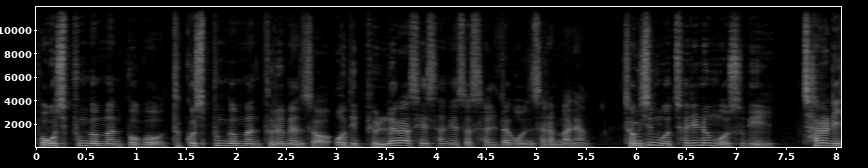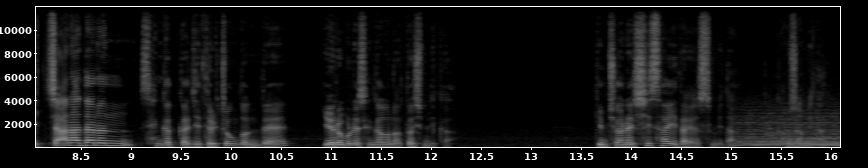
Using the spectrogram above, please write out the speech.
보고 싶은 것만 보고 듣고 싶은 것만 들으면서 어디 별나라 세상에서 살다가 온 사람 마냥 정신 못 차리는 모습이 차라리 짠하다는 생각까지 들 정도인데 여러분의 생각은 어떠십니까 김치환의 시사이다였습니다. 감사합니다.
